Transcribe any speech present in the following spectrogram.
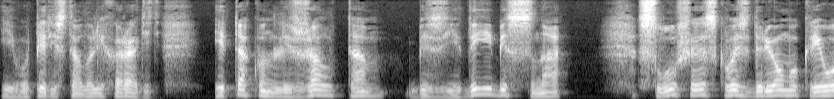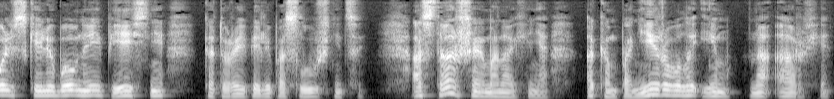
и его перестало лихорадить. И так он лежал там без еды и без сна, слушая сквозь дрему креольские любовные песни, которые пели послушницы, а старшая монахиня аккомпанировала им на арфе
